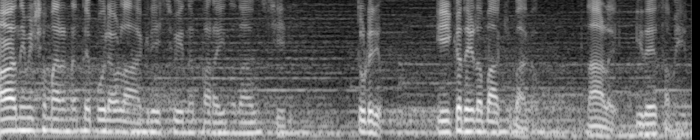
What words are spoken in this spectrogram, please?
ആ നിമിഷം മരണത്തെ പോലെ അവൾ ആഗ്രഹിച്ചു എന്ന് പറയുന്നതാവും ശരി. തുടരും. ഈ കഥയുടെ ബാക്കി ഭാഗം നാളെ ഇതേ സമയം.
